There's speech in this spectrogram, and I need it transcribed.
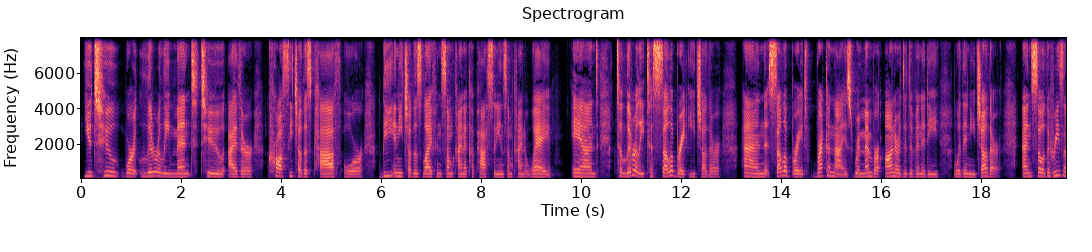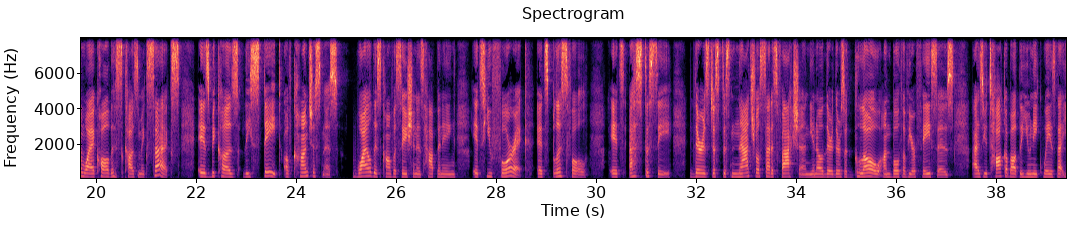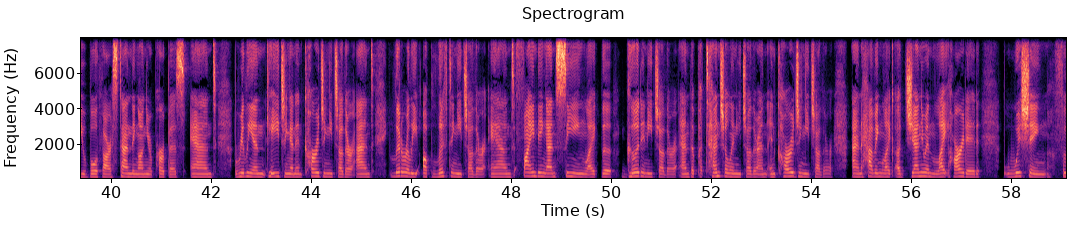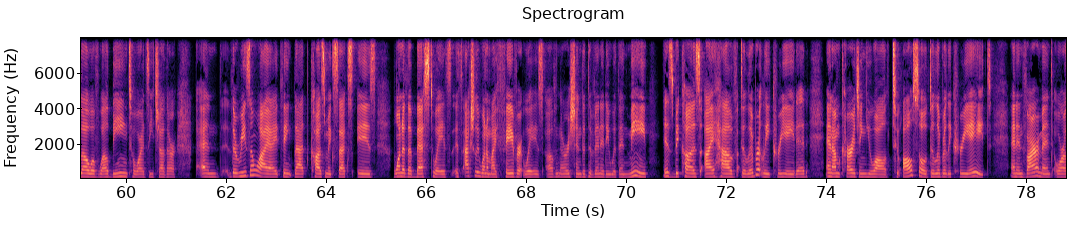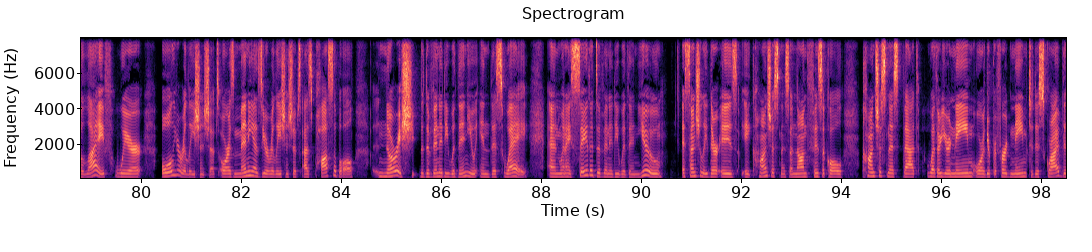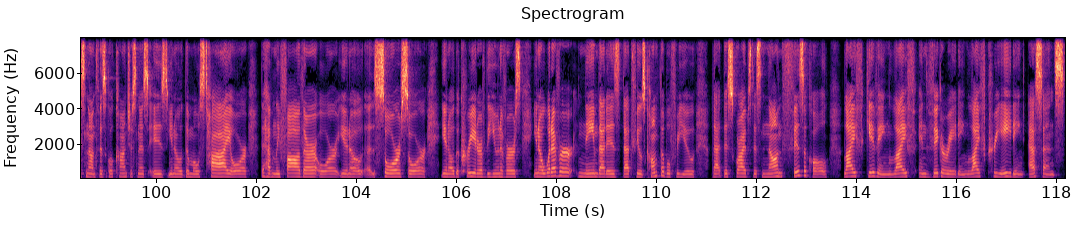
you two were literally meant to either cross each other's path or be in each other's life in some kind of capacity, in some kind of way. And to literally to celebrate each other and celebrate, recognize, remember, honor the divinity within each other. And so the reason why I call this cosmic sex is because the state of consciousness while this conversation is happening, it's euphoric, it's blissful, it's ecstasy. There's just this natural satisfaction. You know, there, there's a glow on both of your faces as you talk about the unique ways that you both are standing on your purpose and really engaging and encouraging each other and literally uplifting each other and finding and seeing like the good in each other and the potential in each other and encouraging each other and having like a genuine lighthearted wishing flow of well being towards each other. And the reason why I think that cosmic sex is one of the best ways, it's actually one of my favorite ways of nourishing the divinity within me is because I have deliberately created, and I'm encouraging you all to also deliberately create an environment or a life where all your relationships or as many as your relationships as possible nourish the divinity within you in this way. And when I say the divinity within you, essentially there is a consciousness, a non physical consciousness that whether your name or your preferred name to describe this non physical consciousness is, you know, the Most High or the Heavenly Father or, you know, Source or, you know, the creator of the universe, you know, whatever name that is that feels comfortable for you that describes this non physical, life giving, life invigorating, life creating essence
